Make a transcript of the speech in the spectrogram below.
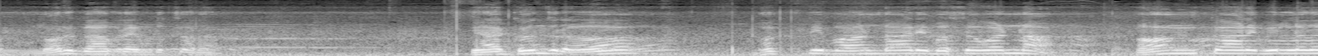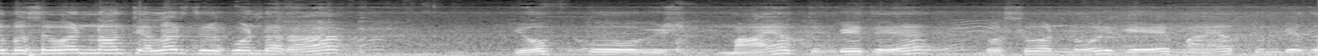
ಎಲ್ಲರೂ ಗಾಬರಿ ಬಿಡ್ತಾರ ಯಾಕಂದ್ರ ಭಕ್ತಿ ಭಾಂಡಾರಿ ಬಸವಣ್ಣ ಅಹಂಕಾರವಿಲ್ಲದ ಬಸವಣ್ಣ ಅಂತ ಎಲ್ಲರೂ ತಿಳ್ಕೊಂಡಾರ, ಯಪ್ಪೋ ವಿಶ್ ಮಾಯ ತುಂಬಿದೆ ಬಸವಣ್ಣವ್ರಿಗೆ ಮಾಯ ತುಂಬಿದ,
